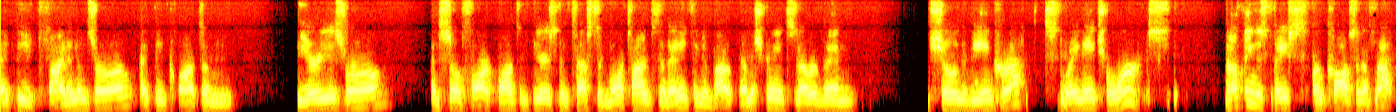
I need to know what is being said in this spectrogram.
I think Feynman's wrong. I think quantum theory is wrong. And so far, quantum theory has been tested more times than anything in biochemistry. It's never been shown to be incorrect. It's the way nature works. Nothing is based on cause and effect.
